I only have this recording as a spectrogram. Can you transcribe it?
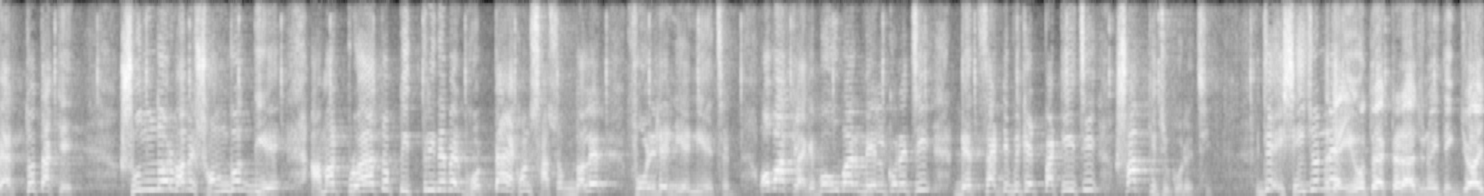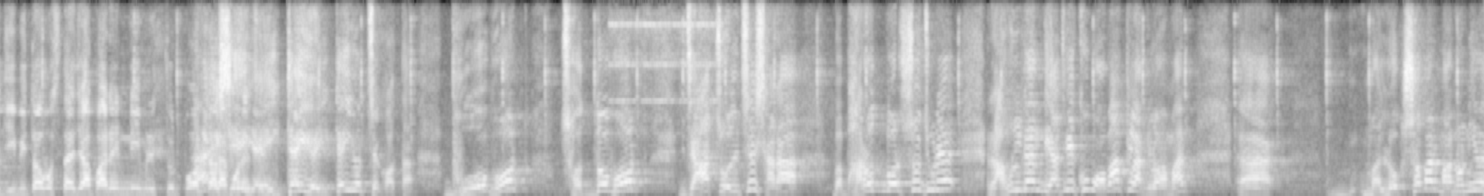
ব্যর্থতাকে সুন্দরভাবে সঙ্গত দিয়ে আমার প্রয়াত পিতৃদেবের ভোটটা এখন শাসক দলের ফোল্ডে নিয়ে নিয়েছেন। অবাক লাগে বহুবার মেল করেছি ডেথ সার্টিফিকেট পাঠিয়েছি সব কিছু করেছি। যে সেই জন্য আচ্ছা এও তো একটা রাজনৈতিক জয় জীবিত অবস্থায় যা পারেননি মৃত্যুর পর হ্যাঁ, তারা করেছে এইটাই এইটাই হচ্ছে কথা। ভুয়ো ভোট ছদ্ম ভোট যা চলছে সারা ভারতবর্ষ জুড়ে। রাহুল গান্ধী, আজকে খুব অবাক লাগল আমার। লোকসভার মাননীয়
